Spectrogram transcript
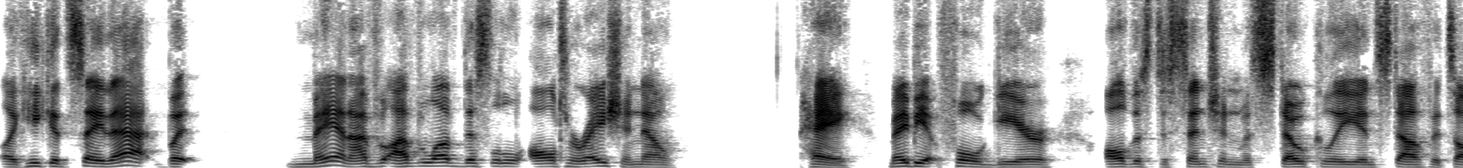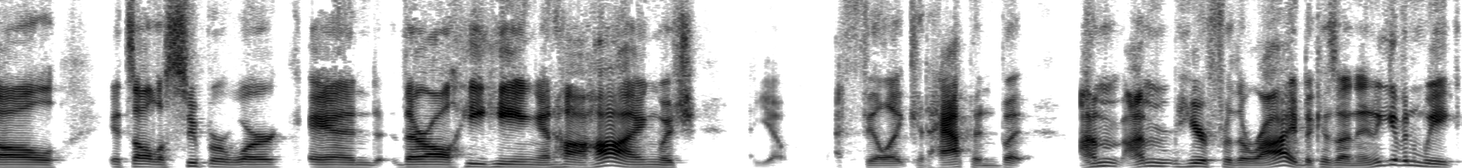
Like he could say that but man i've i've loved this little alteration. Now hey maybe at full gear all this dissension with stokely and stuff it's all it's all a super work and they're all hee heeing and ha haing, which I feel like it could happen. But I'm I'm here for the ride because on any given week,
